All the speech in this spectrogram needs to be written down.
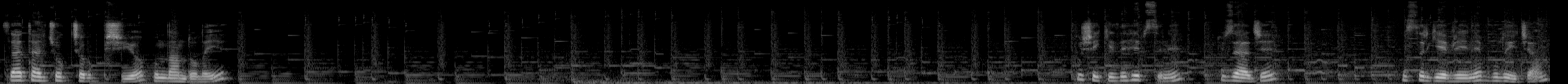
Zaten çok çabuk pişiyor bundan dolayı. Bu şekilde hepsini güzelce mısır gevreğine bulayacağım.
